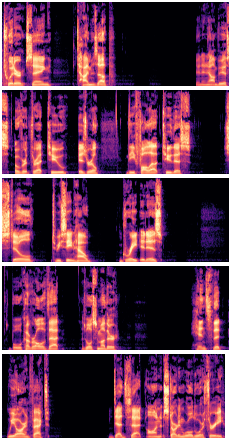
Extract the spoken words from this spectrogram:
Twitter saying time is up in an obvious overt threat to Israel. The fallout to this still to be seen how great it is. But we'll cover all of that as well as some other hints that we are, in fact, dead set on starting World War III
